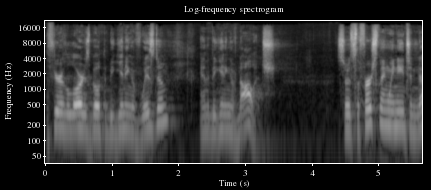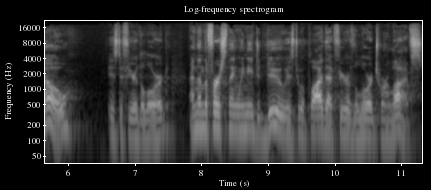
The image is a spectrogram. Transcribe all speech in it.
The fear of the Lord is both the beginning of wisdom and the beginning of knowledge. So it's the first thing we need to know is to fear the Lord, and then the first thing we need to do is to apply that fear of the Lord to our lives.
